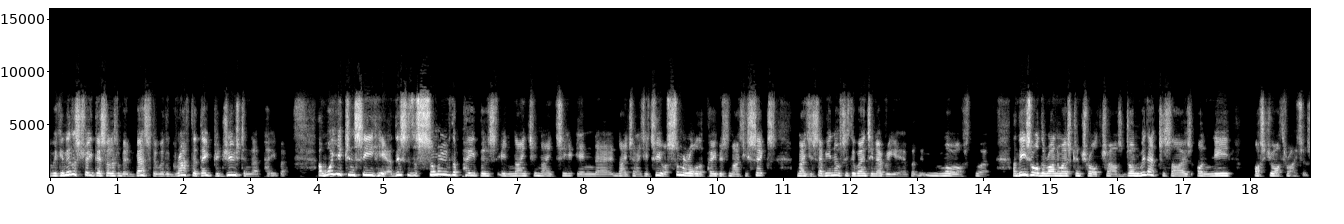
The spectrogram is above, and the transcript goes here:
we can illustrate this a little bit better with a graph that they produced in their paper. And what you can see here, this is a summary of the papers in 1990, in uh, 1992, or summary of all the papers in 96, 97. You notice they weren't in every year, but more often were. And these are all the randomized controlled trials done with exercise on knee osteoarthritis.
